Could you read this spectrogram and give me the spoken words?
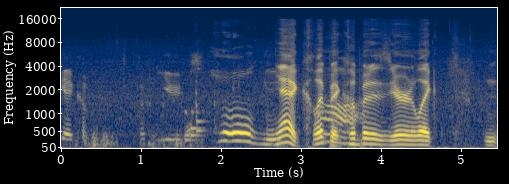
get confused. Holy. Yeah, clip it. Ah. Clip it as your like, n-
